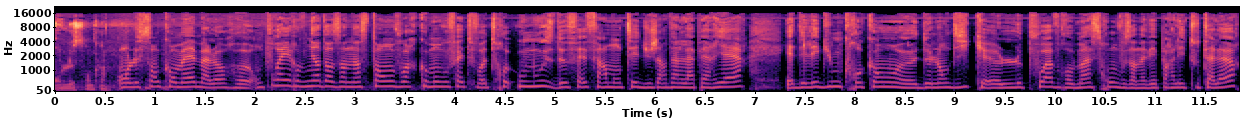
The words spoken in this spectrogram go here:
on le sent quoi On le sent quand même. Alors, euh, on pourra y revenir dans un instant, voir comment vous faites votre houmous de fèves fermentées du jardin de la Perrière. Il y a des légumes croquants euh, de Landic, euh, le poivre minceron, vous en avez parlé tout à l'heure,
